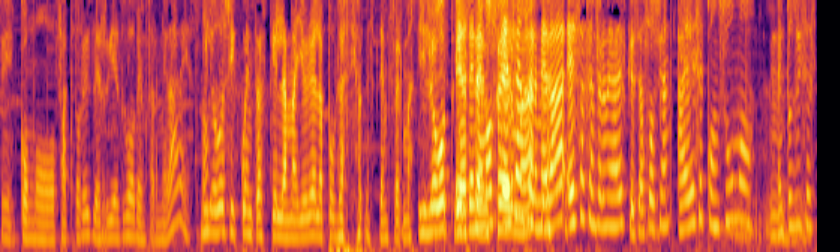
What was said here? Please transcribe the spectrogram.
Sí. como factores de riesgo de enfermedades. ¿no? Y luego si cuentas que la mayoría de la población está enferma. Y luego eh, tenemos esa enfermedad, esas enfermedades que se asocian a ese consumo. Mm, Entonces dices,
